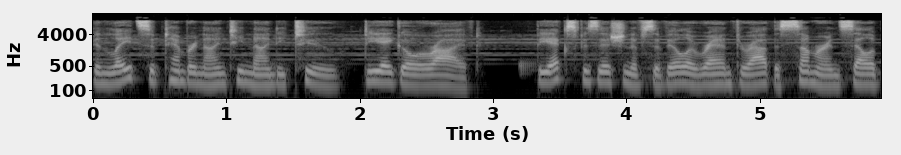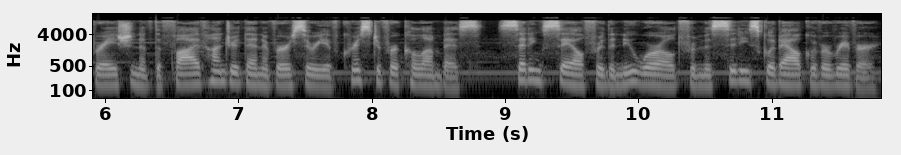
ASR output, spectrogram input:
In late September 1992, Diego arrived. The exposition of Sevilla ran throughout the summer in celebration of the 500th anniversary of Christopher Columbus, setting sail for the New World from the city's Guadalquivir River.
